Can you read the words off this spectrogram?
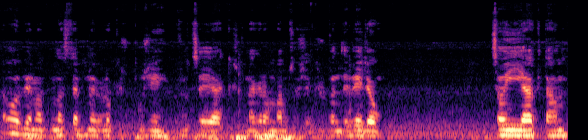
No mówię, no następny vlog już później wrzucę, jak nagram wam coś, jak już będę wiedział co i jak tam.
